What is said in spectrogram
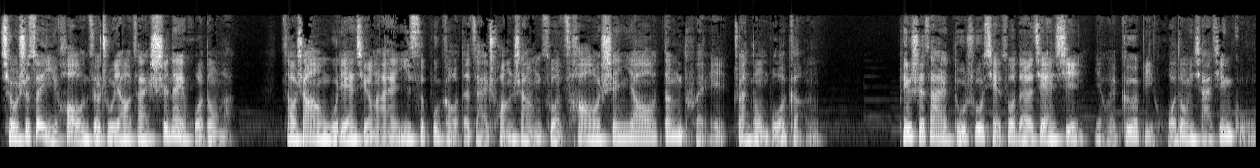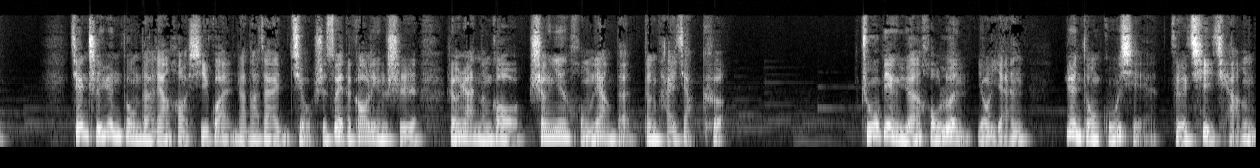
九十岁以后，则主要在室内活动了。早上五点醒来，一丝不苟的在床上做操、伸腰、蹬腿、转动脖颈。平时在读书写作的间隙，也会搁笔活动一下筋骨。坚持运动的良好习惯，让他在九十岁的高龄时仍然能够声音洪亮的登台讲课。《诸病源候论》有言：“运动骨血，则气强。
